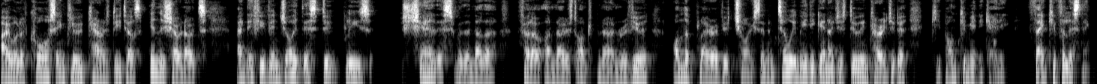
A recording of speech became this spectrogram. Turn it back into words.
I will, of course, include Karen's details in the show notes. And if you've enjoyed this, do please share this with another fellow unnoticed entrepreneur and review it on the player of your choice. And until we meet again, I just do encourage you to keep on communicating. Thank you for listening.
